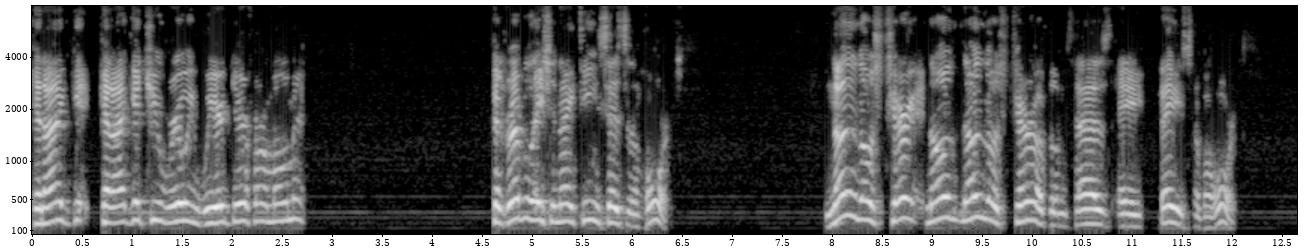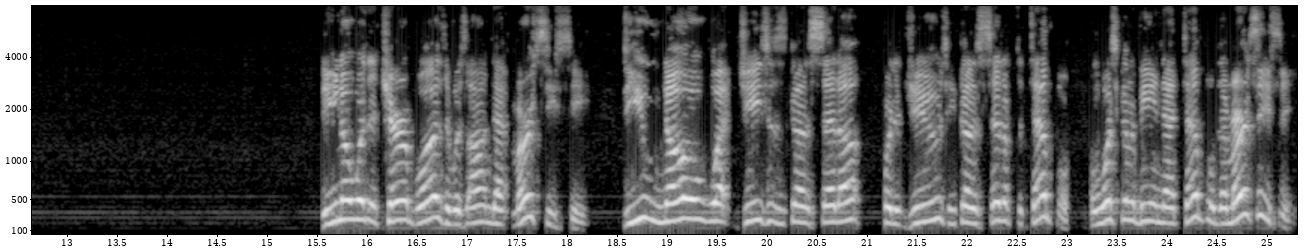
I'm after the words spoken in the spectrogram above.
Can I get can I get you really weird there for a moment? Because Revelation 19 says it's a horse. None of those cher no, none of those cherubims has a face of a horse. Do you know where the cherub was? It was on that mercy seat. Do you know what Jesus is going to set up for the Jews? He's going to set up the temple. And what's going to be in that temple? The mercy seat.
